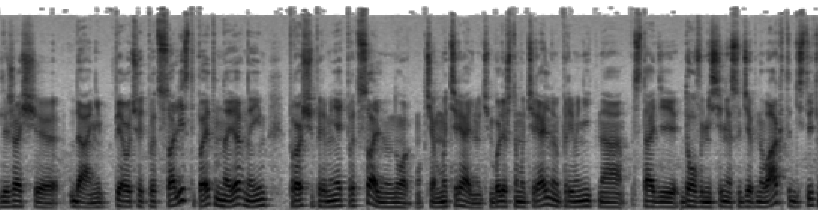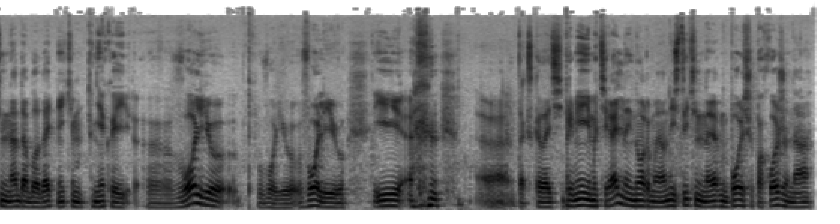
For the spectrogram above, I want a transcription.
лежащие, да, они в первую очередь процессуалисты, поэтому, наверное, им проще применять процессуальную норму, чем материальную. Тем более, что материальную применить на стадии до вынесения судебного акта действительно надо обладать неким, некой э, волью, волью, волею и э, так сказать, применение материальной нормы, оно действительно, наверное, больше похоже на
